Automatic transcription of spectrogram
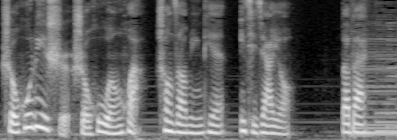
守护历史，守护文化，创造明天，一起加油！拜拜。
